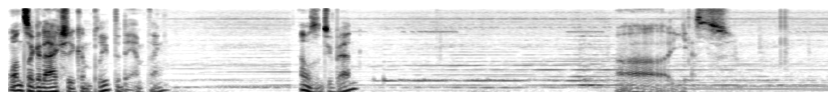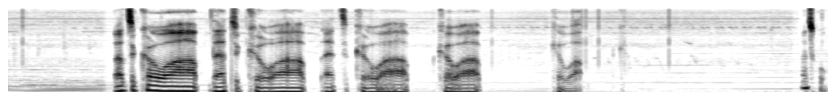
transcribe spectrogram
Once I could actually complete the damn thing. That wasn't too bad. Uh, yes. That's a co-op, that's a co-op, that's a co-op, co-op, co-op. That's cool.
